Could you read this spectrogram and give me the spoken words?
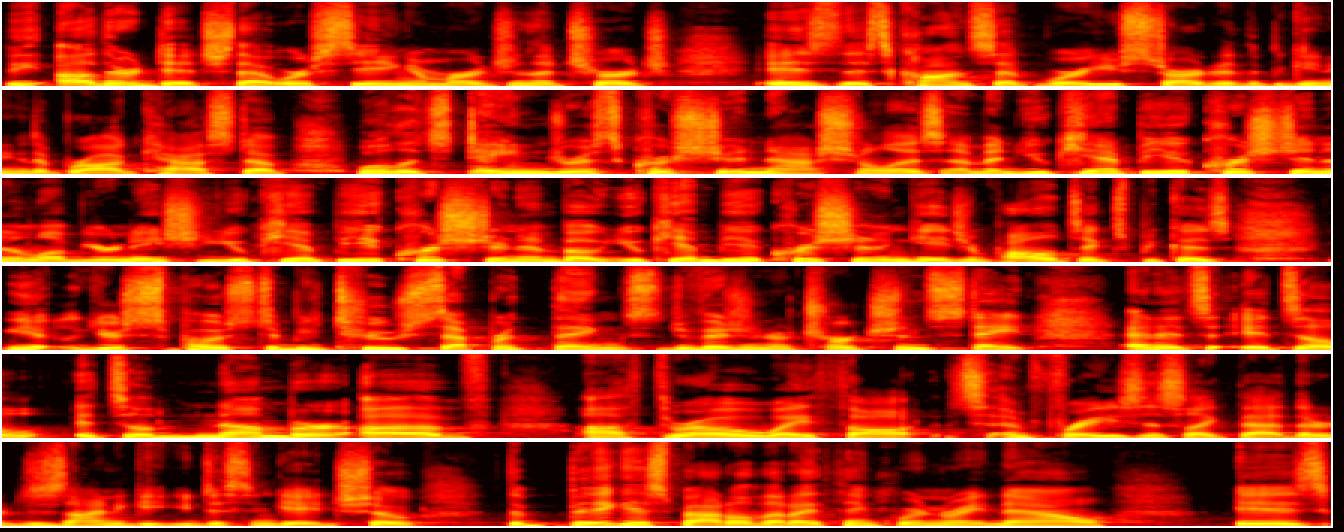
the other ditch that we're seeing emerge in the church is this concept where you started at the beginning of the broadcast of, well, it's dangerous Christian nationalism. And you can't be a Christian and love your nation. You can't be a Christian and vote. You can't be a Christian engage in politics because you, you're supposed to be two separate things, division of church and state. And it's it's a it's a number of uh, throwaway thoughts and phrases like that that are designed to get you disengaged. So the biggest battle that I think we're in right now is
